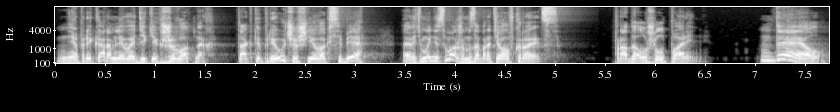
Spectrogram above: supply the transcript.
«Не прикармливай диких животных, так ты приучишь его к себе, а ведь мы не сможем забрать его в Кроиц», — продолжил парень. «Дейл!»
